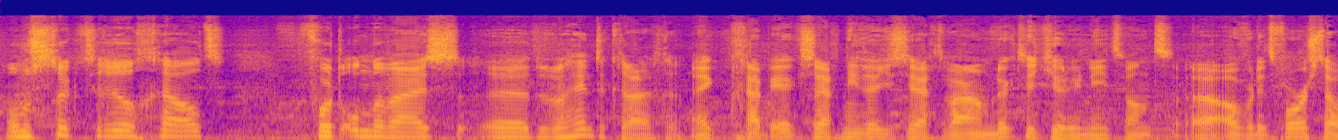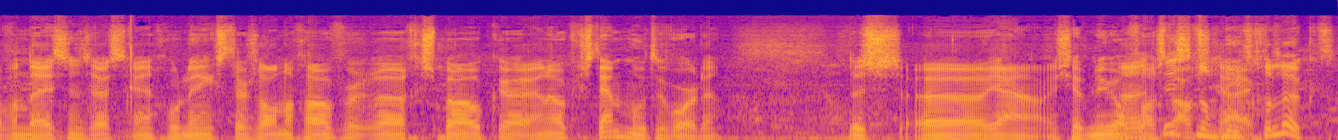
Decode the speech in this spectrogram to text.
om structureel geld voor het onderwijs eh, er doorheen te krijgen? Ik begrijp eerlijk gezegd niet dat je zegt waarom lukt het jullie niet. Want eh, over dit voorstel van D66 en GroenLinks daar zal nog over eh, gesproken en ook gestemd moeten worden. Dus ja, als je het nu alvast het is nog niet afschrijft. gelukt.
